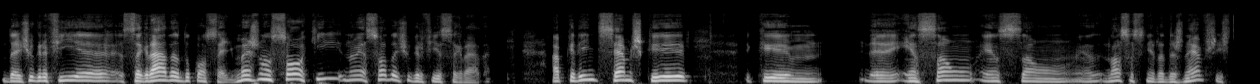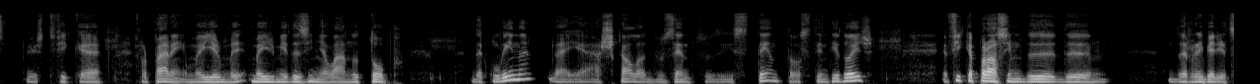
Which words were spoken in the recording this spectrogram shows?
da geografia sagrada do Conselho, mas não só aqui, não é só da geografia sagrada. Há bocadinho dissemos que, que eh, em São, em São Nossa Senhora das Neves, isto este fica, reparem, uma, uma ermidazinha lá no topo da colina, à escala 270 ou 72, fica próximo de, de, da Ribeira de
